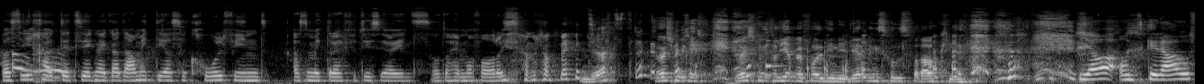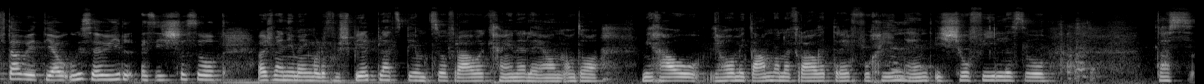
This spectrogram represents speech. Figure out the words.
Was ich halt jetzt irgendwie gerade auch mit dir so cool finde, also wir treffen uns ja jetzt, oder haben wir vor uns am Montag Ja, du hast mich, du hast mich liebevoll deine Lieblingshausfrau genannt. Ja, und genau auf das will ich auch raus, weil es ist schon so, weißt, wenn ich manchmal auf dem Spielplatz bin und so Frauen kennenlerne oder mich auch ja, mit anderen Frauen treffe, die Kinder haben, ist schon viel so, dass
